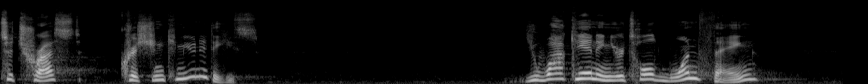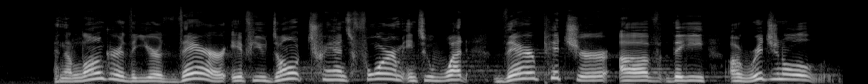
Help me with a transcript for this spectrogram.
to trust Christian communities. You walk in and you're told one thing, and the longer that you're there, if you don't transform into what their picture of the original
